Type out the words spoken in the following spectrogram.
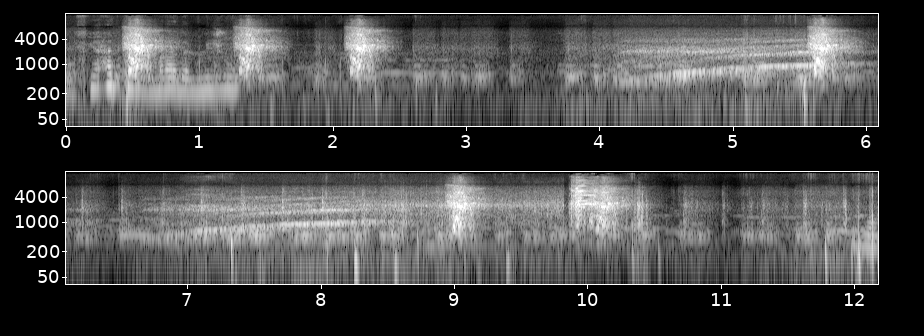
هو في حد عمال ادمجه هو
